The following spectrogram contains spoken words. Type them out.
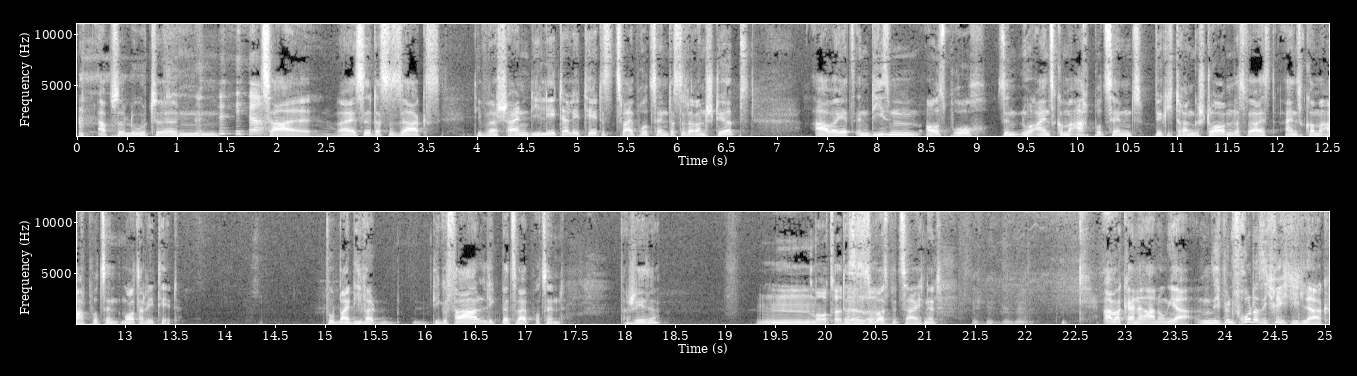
absolute Zahl, weißt du, dass du sagst, die Wahrscheinlich die Letalität ist 2%, dass du daran stirbst, aber jetzt in diesem Ausbruch sind nur 1,8% wirklich daran gestorben, das heißt 1,8% Mortalität. Wobei die, die Gefahr liegt bei 2%. Verstehst du? Hm, Mortadella. Das ist sowas bezeichnet. Aber keine Ahnung, ja. Ich bin froh, dass ich richtig lag.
